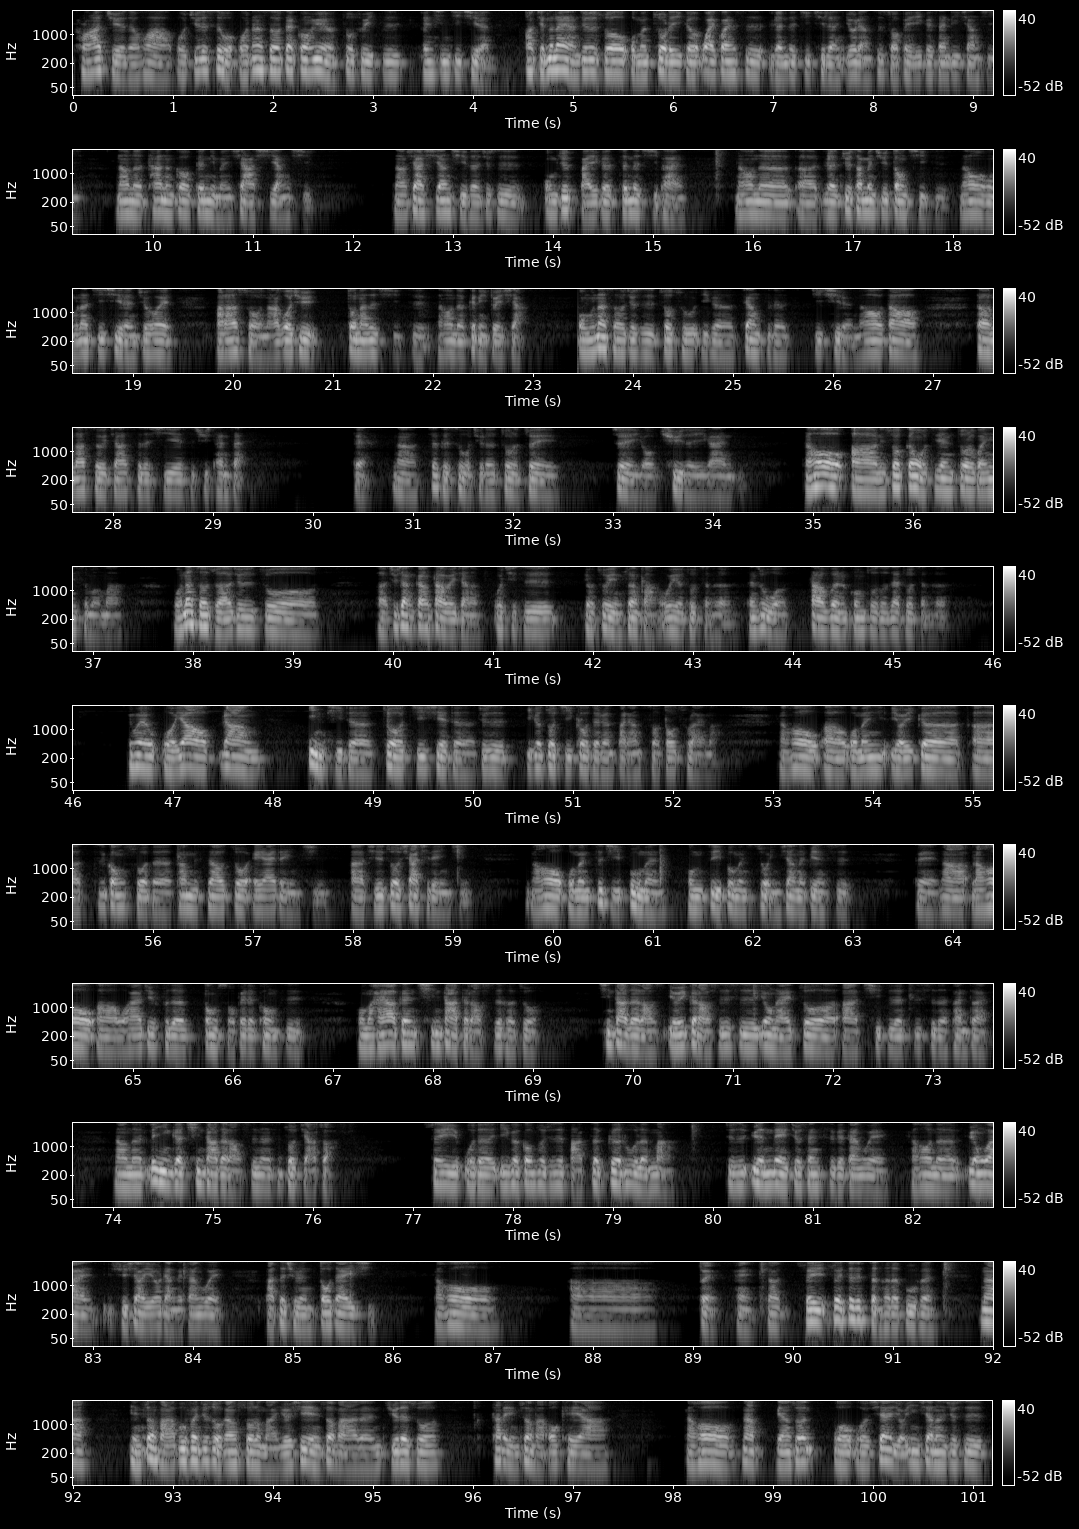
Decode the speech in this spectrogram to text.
project 的话，我觉得是我我那时候在工研院有做出一只人形机器人。啊，简单来讲就是说，我们做了一个外观是人的机器人，有两只手背，一个 3D 相机。然后呢，它能够跟你们下西洋棋。然后下西洋棋的就是，我们就摆一个真的棋盘，然后呢，呃，人就上面去动棋子，然后我们的机器人就会把他手拿过去动那只棋子，然后呢，跟你对下。我们那时候就是做出一个这样子的机器人，然后到到拉斯维加斯的 CES 去参展。对，那这个是我觉得做的最最有趣的一个案子。然后啊、你说跟我之前做的关系什么吗？我那时候主要就是做，呃，就像刚刚大伟讲的，我其实有做演算法，我也有做整合，但是我大部分的工作都在做整合，因为我要让硬体的做机械的，就是一个做机构的人把两只手都出来嘛。然后呃，我们有一个呃资工所的，他们是要做 AI 的引擎啊、呃，其实做下棋的引擎。然后我们自己部门，我们自己部门是做影像的辨识，对，那然后呃，我还要去负责动手背的控制。我们还要跟清大的老师合作，清大的老师有一个老师是用来做啊、棋子的姿势的判断，然后呢，另一个清大的老师呢是做夹爪。所以我的一个工作就是把这各路人马，就是院内就三四个单位。然后呢，院外学校也有两个单位，把这群人都在一起，然后呃，对，嘿，叫所以所以这是整合的部分。那演算法的部分就是我刚刚说了嘛，有一些演算法的人觉得说他的演算法 OK 啊，然后那比方说我我现在有印象呢，就是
